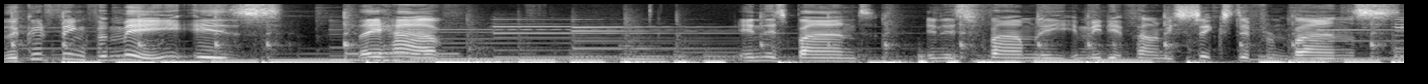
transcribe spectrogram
the good thing for me is they have in this band, in this family, immediate family, six different bands,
